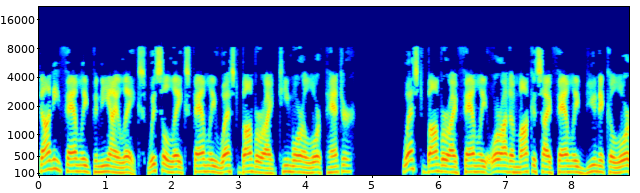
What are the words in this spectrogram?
Dani family Paniai Lakes, Wissel Lakes family West Bomberai Timor Alor Pantar, West Bomberai family Oirata Makasai family Bunak Alor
